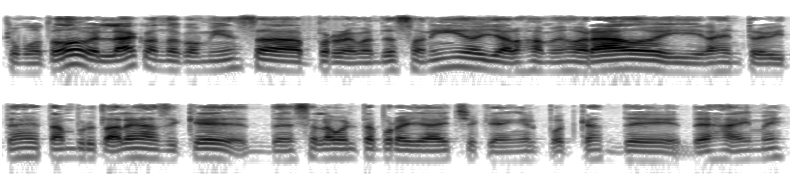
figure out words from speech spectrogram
como todo, ¿verdad? Cuando comienza problemas de sonido, ya los ha mejorado y las entrevistas están brutales, así que dense la vuelta por allá y chequen el podcast de, de Jaime.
